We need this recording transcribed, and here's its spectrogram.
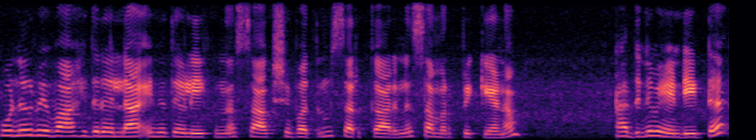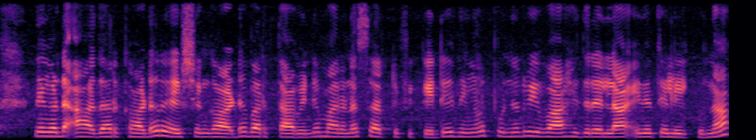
പുനർവിവാഹിതരല്ല എന്ന് തെളിയിക്കുന്ന സാക്ഷ്യപത്രം സർക്കാരിന് സമർപ്പിക്കണം. അതിന് വേണ്ടിയിട്ട് നിങ്ങളുടെ ആധാർ കാർഡ് റേഷൻ കാർഡ് ഭർത്താവിന്റെ മരണ സർട്ടിഫിക്കറ്റ് നിങ്ങൾ പുനർവിവാഹിതരല്ല എന്ന് തെളിയിക്കുന്ന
